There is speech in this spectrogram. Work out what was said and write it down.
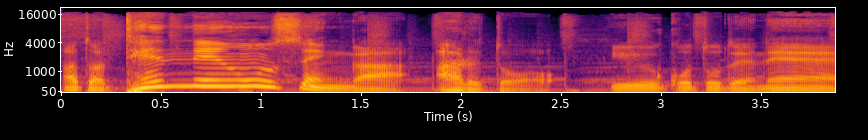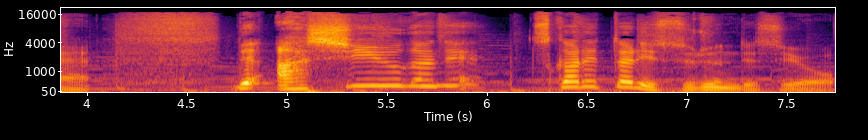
あとは天然温泉があるということでね。で足湯がね疲れたりするんですよ。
